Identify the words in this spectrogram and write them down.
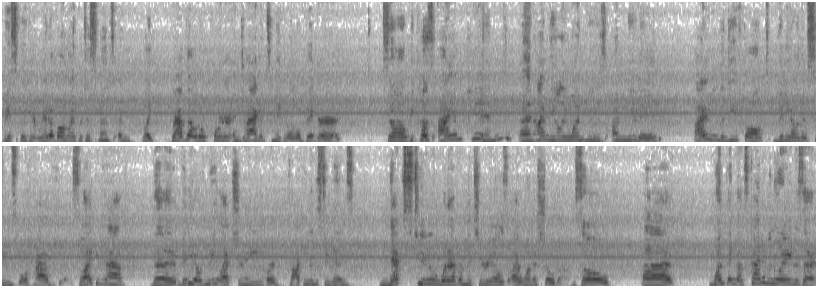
basically get rid of all my participants and like grab that little corner and drag it to make it a little bigger. So because I am pinned and I'm the only one who's unmuted, I'm the default video that students will have here. So I can have the video of me lecturing or talking to the students next to whatever materials I want to show them. So uh, one thing that's kind of annoying is that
